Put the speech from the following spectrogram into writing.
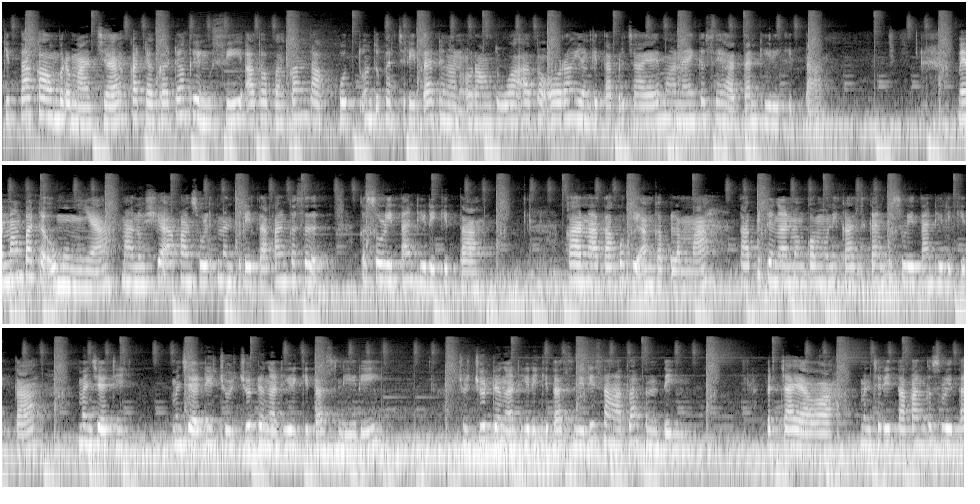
Kita kaum remaja kadang-kadang gengsi atau bahkan takut untuk bercerita dengan orang tua atau orang yang kita percaya mengenai kesehatan diri kita. Memang pada umumnya manusia akan sulit menceritakan kesulitan diri kita. karena takut dianggap lemah, tapi dengan mengkomunikasikan kesulitan diri kita menjadi menjadi jujur dengan diri kita sendiri. Jujur dengan diri kita sendiri sangatlah penting. Percayalah, menceritakan kesulitan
